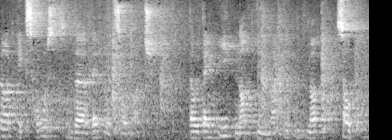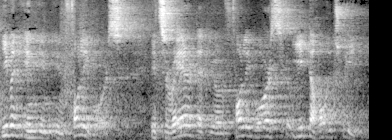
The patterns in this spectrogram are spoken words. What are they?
not exhaust the deadwood so much. Though they eat not, in, not so even in, in, in folivores, It's rare that your folivores eat the whole tree.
